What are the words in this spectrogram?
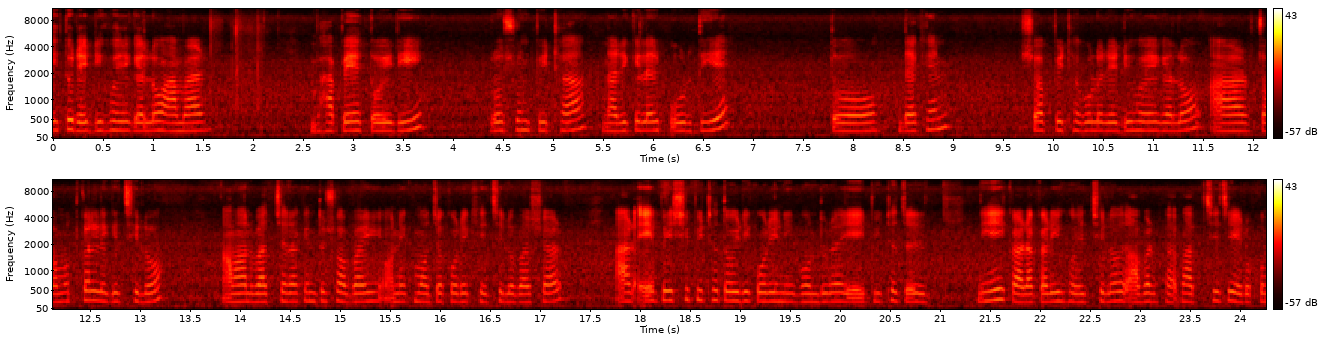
এই তো রেডি হয়ে গেল আমার ভাপে তৈরি রসুন পিঠা, নারিকেলের পুর দিয়ে। তো দেখেন, সব পিঠাগুলো রেডি হয়ে গেল। আর চমৎকার লেগেছিল। আমার বাচ্চারা কিন্তু সবাই অনেক মজা করে খেয়েছিল বাসার। আর এই বেশি পিঠা তৈরি করিনি বন্ধুরা, এই পিঠা নিয়েই কারাকারি হয়েছিল। আবার ভাবছি যে এরকম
